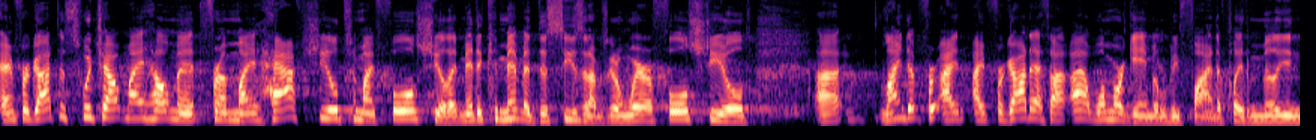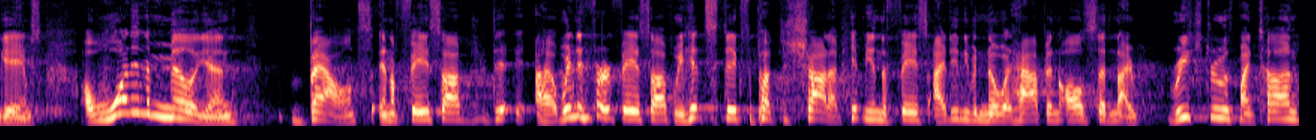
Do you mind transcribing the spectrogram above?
and forgot to switch out my helmet from my half shield to my full shield. I made a commitment this season. I was going to wear a full shield. Uh, lined up for, I, I forgot it. I thought, ah, one more game, it'll be fine. I played a million games. A one in a million bounce and a face off, uh, went in for a face off. We hit sticks. The puck just shot up, hit me in the face. I didn't even know what happened. All of a sudden, I reached through with my tongue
